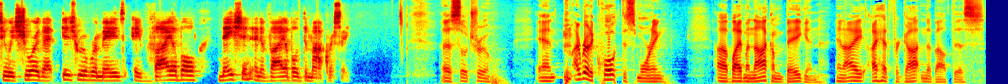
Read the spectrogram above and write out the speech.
to ensure that Israel remains a viable nation and a viable democracy. That's so true. And I read a quote this morning uh, by Menachem Begin, and I, I had forgotten about this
